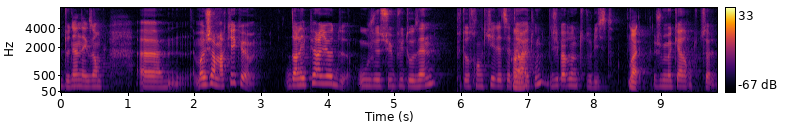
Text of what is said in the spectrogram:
donner un exemple. Euh, moi, j'ai remarqué que dans les périodes où je suis plutôt zen, plutôt tranquille, etc. et tout, j'ai pas besoin de to-do list. Ouais. Je me cadre toute seule,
